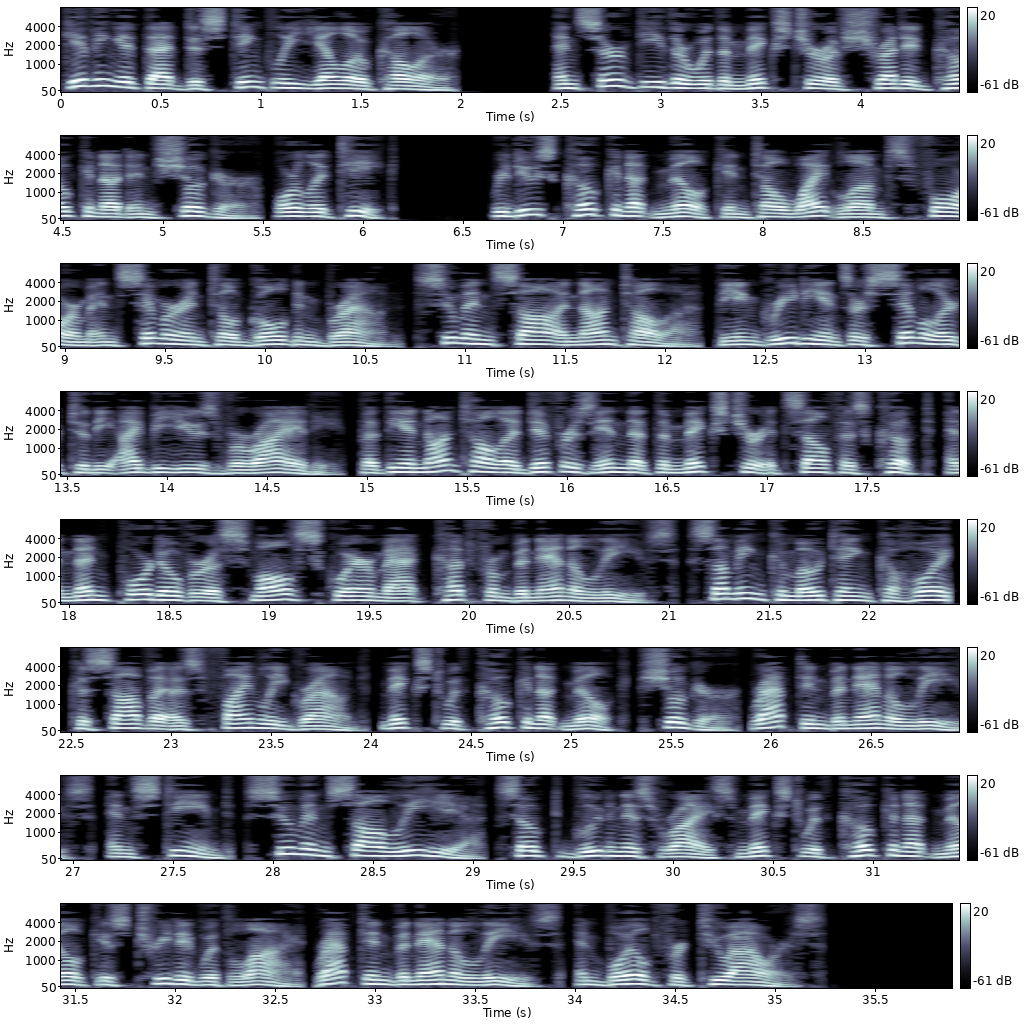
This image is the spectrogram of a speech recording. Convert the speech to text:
giving it that distinctly yellow color and served either with a mixture of shredded coconut and sugar, or latik, Reduce coconut milk until white lumps form and simmer until golden brown. Suman sa anantala. The ingredients are similar to the ibus variety, but the anantala differs in that the mixture itself is cooked, and then poured over a small square mat cut from banana leaves. Sumang kamoteng kahoy. Cassava is finely ground, mixed with coconut milk, sugar, wrapped in banana leaves, and steamed. Suman sa lihia. Soaked glutinous rice mixed with coconut milk is treated with lye, wrapped in banana leaves, and boiled for two hours.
